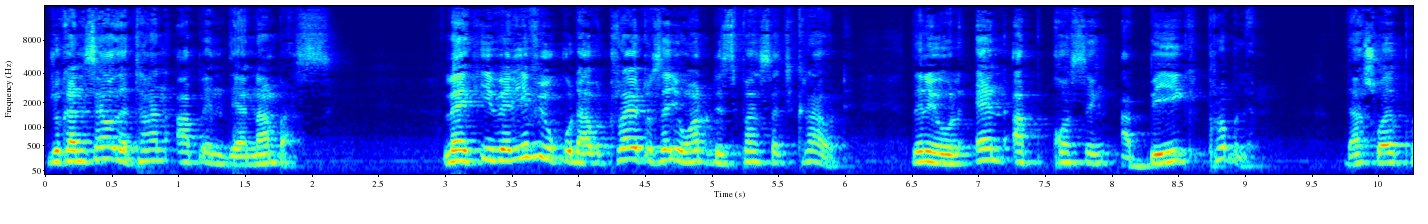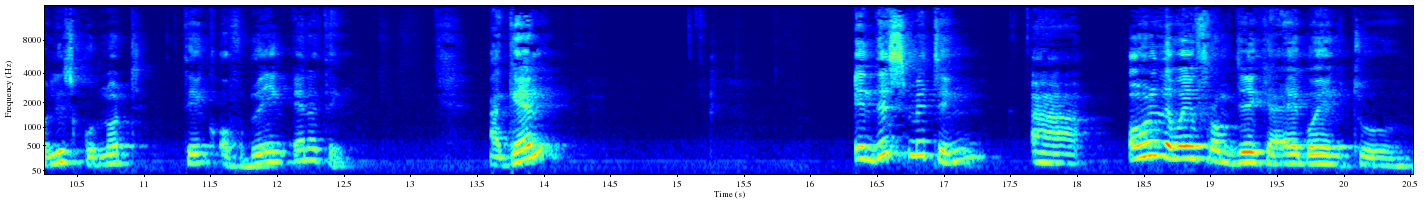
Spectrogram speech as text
You can see how they turn up in their numbers. Like, even if you could have tried to say you want to disperse such crowd, then you will end up causing a big problem. That's why police could not think of doing anything. Again, in this meeting, uh, all the way from JKIA going to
